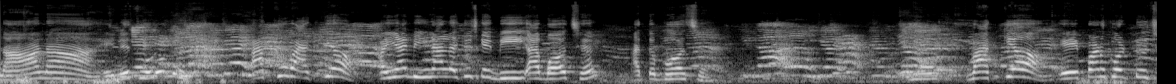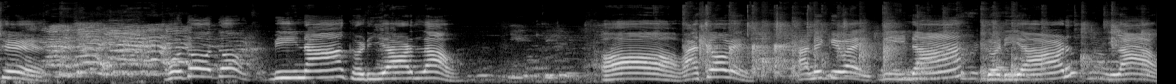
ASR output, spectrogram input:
ના ના, એને થોડું આખું વાક્ય. અહીંયા બીના લખ્યું છે કે બી, આ બ છે. આ તો ભ છે. વાક્ય એ પણ ખોટું છે. હોદો હોદો, બીના ઘડિયાળ લાવ. હા, વાંચો હવે. આને કહેવાય બીના ઘડિયાળ લાવ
